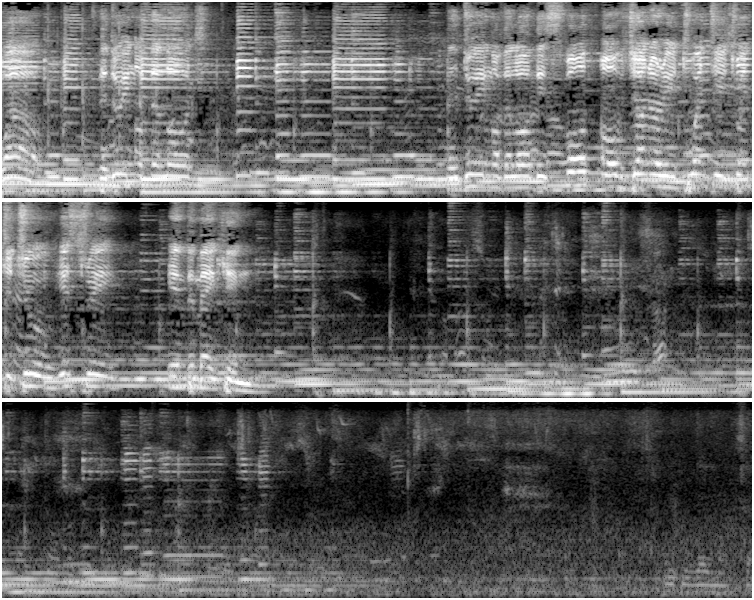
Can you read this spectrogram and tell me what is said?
Wow. It's the doing of the Lord. The doing of the Lord this 4th of January 2022. History in the making. So,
